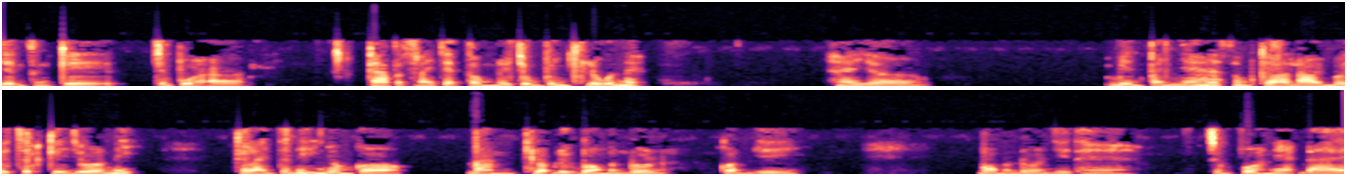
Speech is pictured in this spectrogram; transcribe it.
យើងសង្កេតចំពោះអការប្រស្រ័យតាក់ទងនៅជុំវិញខ្លួនណាហើយអឺមានបញ្ញាសំគាល់ដោយមើលចិត្តគេយល់នេះកន្លែងទៅនេះខ្ញុំក៏បានធ្លាប់លើកបងមណ្ឌលគាត់និយាយបងមណ្ឌលនិយាយថា ចំពោះអ្នកដែល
